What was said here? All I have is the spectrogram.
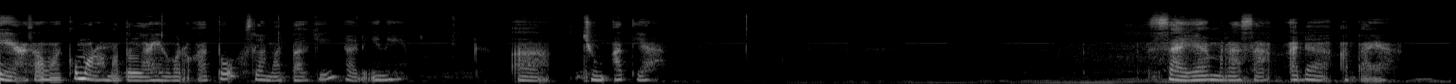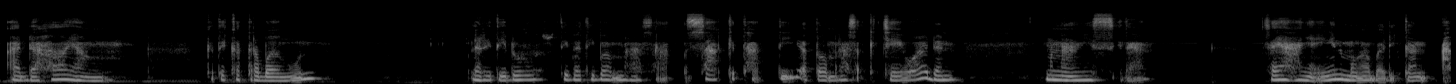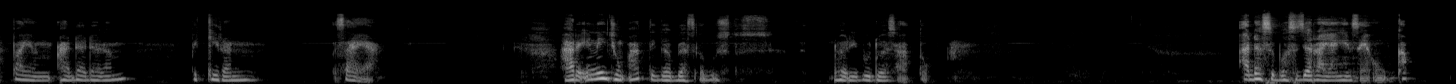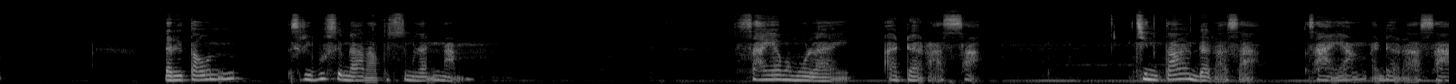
Iya, assalamualaikum warahmatullahi wabarakatuh. Selamat pagi hari ini uh, Jumat ya. Saya merasa ada apa ya? Ada hal yang ketika terbangun dari tidur tiba-tiba merasa sakit hati atau merasa kecewa dan menangis gitu kan saya hanya ingin mengabadikan apa yang ada dalam pikiran saya. Hari ini Jumat 13 Agustus 2021. Ada sebuah sejarah yang ingin saya ungkap. Dari tahun 1996. Saya memulai ada rasa cinta, ada rasa sayang, ada rasa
